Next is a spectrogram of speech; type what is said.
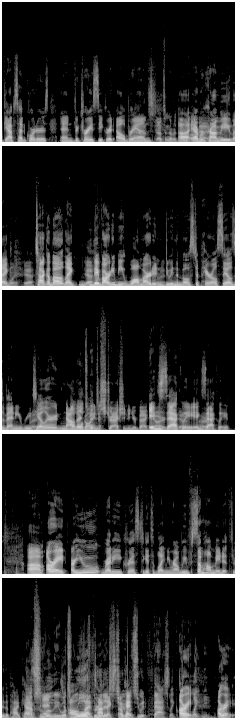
Gap's headquarters and Victoria's Secret, L Brands, that's, that's I never thought uh. Yeah, Abercrombie. good like, yeah. talk about like Yeah. they've already beat Walmart in Right. doing the most apparel sales of any retailer. Now the they're ultimate going distraction in your backyard. Exactly, Yeah, all right. exactly. Um, all right, are you ready, Chris, to get to the lightning round? We've somehow made it through the podcast. Absolutely. and Let's all roll five through topics. this. Too. Okay, Let's do it fast, like All right. lightning. all right.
